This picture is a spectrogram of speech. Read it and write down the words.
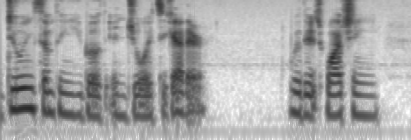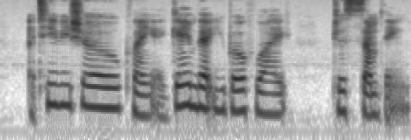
doing something you both enjoy together, whether it's watching a TV show, playing a game that you both like, just something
